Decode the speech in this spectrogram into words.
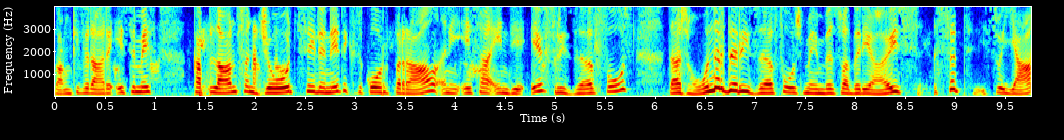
dankie vir daardie SMS kapelaan van George sê net ek 'n korporaal in die SAND RAF Reserve Force. Daar's honderde Reserve Force members wat by die huis sit. So ja,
